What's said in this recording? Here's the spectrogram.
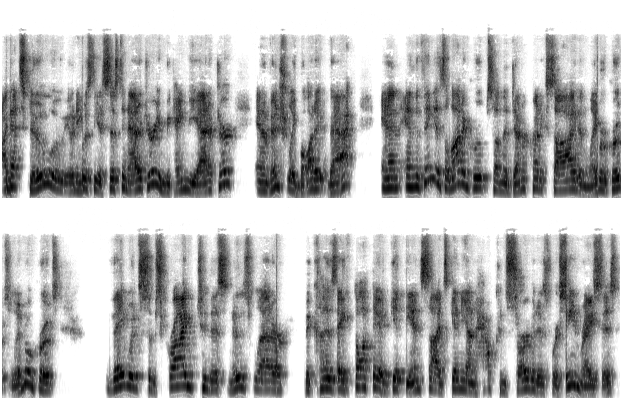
I met Stu he was the assistant editor. He became the editor and eventually bought it back. And, and the thing is, a lot of groups on the Democratic side and labor groups, liberal groups, they would subscribe to this newsletter because they thought they'd get the inside skinny on how conservatives were seeing races.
